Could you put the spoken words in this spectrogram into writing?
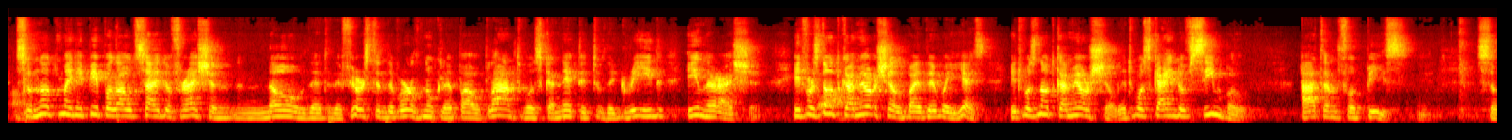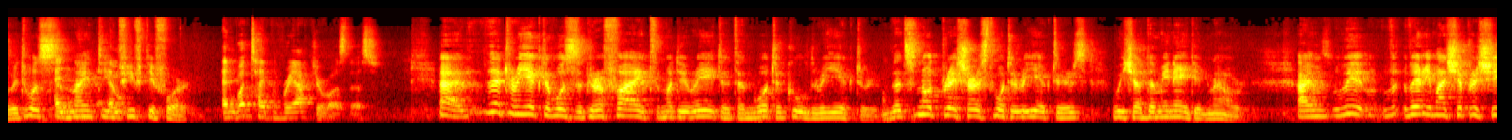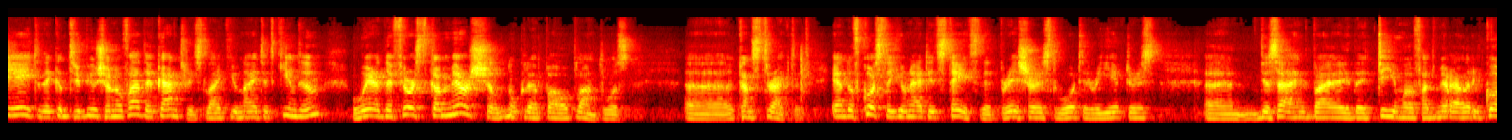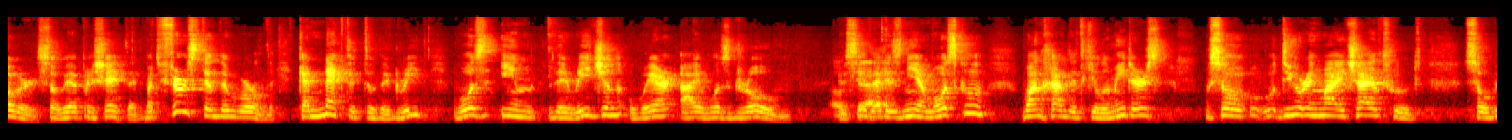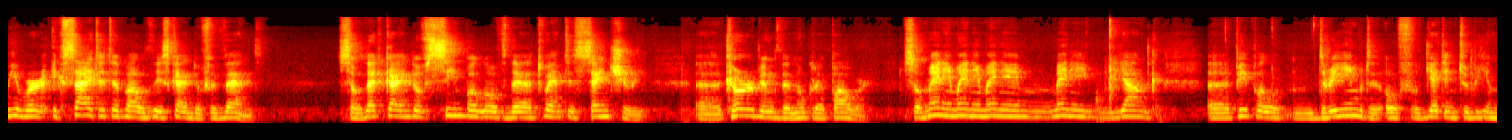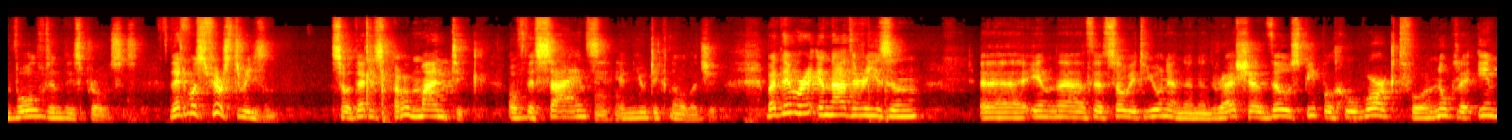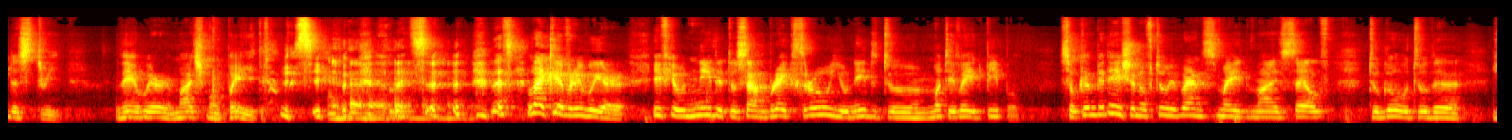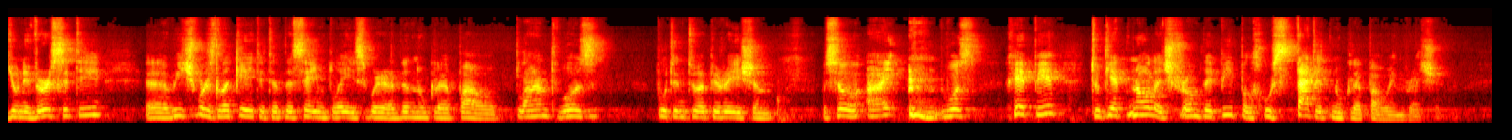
So not many people outside of Russia know that the first in the world nuclear power plant was connected to the grid in Russia. It was wow. not commercial, by the way. Yes, it was not commercial. It was kind of symbol, atom for peace. So it was and, 1954. And what type of reactor was this? Uh, that reactor was a graphite moderated and water cooled reactor. That's not pressurized water reactors which are dominating now. I very much appreciate the contribution of other countries like United Kingdom, where the first commercial nuclear power plant was uh, constructed, and of course the United States, that pressurized water reactors um, designed by the team of Admiral Rickover. So we appreciate that. But first in the world, connected to the grid, was in the region where I was grown. Okay. You see, that is near Moscow, 100 kilometers. So during my childhood, so we were excited about this kind of event. So that kind of symbol of the 20th century, uh, curbing the nuclear power. So many, many, many, many young uh, people dreamed of getting to be involved in this process. That was first reason. So that is romantic of the science mm-hmm. and new technology. But there were another reason uh, in uh, the Soviet Union and in Russia, those people who worked for nuclear industry, they were much more paid. that's, uh, that's like everywhere. If you needed to some breakthrough, you need to motivate people. So combination of two events made myself to go to the university, uh, which was located in the same place where the nuclear power plant was put into operation. So I was happy to get knowledge from the people who started nuclear power in Russia.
